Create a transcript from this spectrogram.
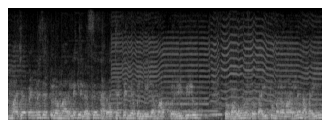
माझ्याकडनं जर तुला मारलं गेलं असेल ना राजा तर या बहिणीला माफ कर रे बिलू. तो भाऊ म्हणतो ताई तू मला मारलं ना बाई.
